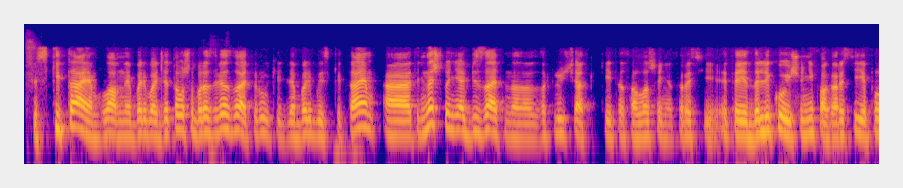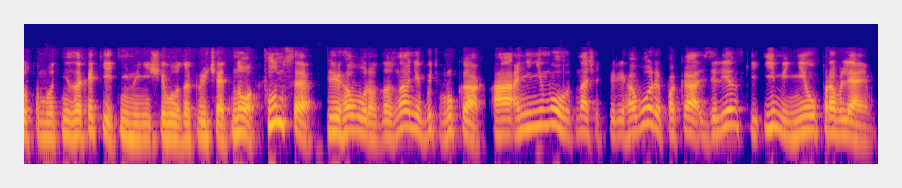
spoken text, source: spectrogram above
То есть с Китаем главная борьба. Для того, чтобы развязать руки для борьбы с Китаем, а это не значит, что они обязательно заключат какие-то соглашения с Россией. Это далеко еще не факт. Россия просто может не захотеть с ними ничего заключать. Но функция переговоров должна у них быть в руках. А они не могут начать переговоры, пока Зеленский ими не управляем.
